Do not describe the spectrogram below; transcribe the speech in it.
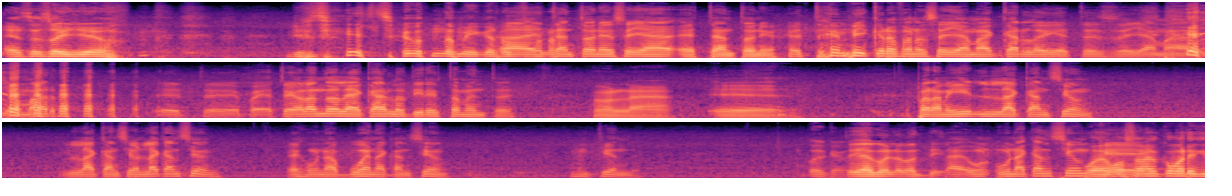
ese soy yo. Yo soy el segundo micrófono. ah, este Antonio se llama, este Antonio, este micrófono se llama Carlos y este se llama Yomar. este, pues, estoy hablándole a Carlos directamente. Hola. Eh, para mí la canción, la canción, la canción, es una buena canción. ¿Me entiendes? Porque, Estoy de acuerdo o contigo. sea, un- una canción Podemos que... sonar como Ricky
